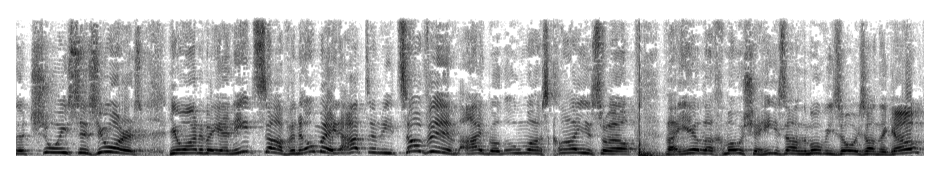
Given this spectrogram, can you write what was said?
The choice is yours. You want to be a Nitzav, an Omeid, Atem Nitzavim. I but Umas Klal Yisrael. Vayelach Moshe. He's on the move. He's always on the go.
